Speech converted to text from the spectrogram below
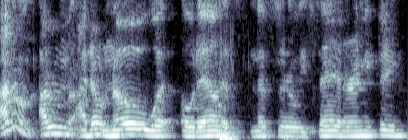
I don't I don't I don't know what Odell has necessarily said or anything,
